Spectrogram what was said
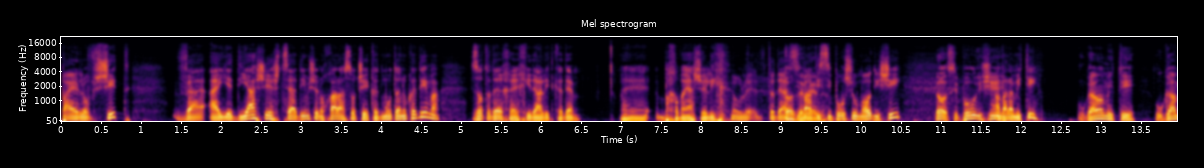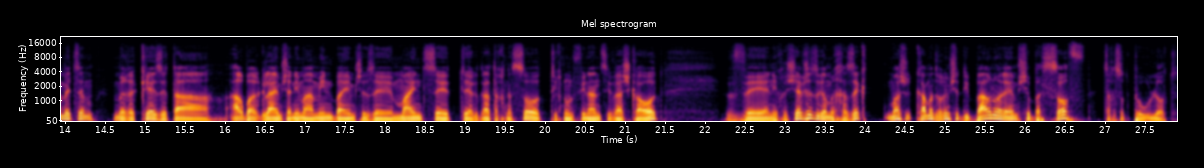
pile of shit, והידיעה שיש צעדים שנוכל לעשות שיקדמו אותנו קדימה, זאת הדרך היחידה להתקדם. אה, בחוויה שלי, אתה יודע, לא, סיפרתי סיפור שהוא מאוד אישי. לא, סיפור אישי. אבל אמיתי. הוא גם אמיתי, הוא גם בעצם מרכז את הארבע רגליים שאני מאמין בהם, שזה mindset, הגדלת הכנסות, תכנון פיננסי והשקעות. ואני חושב שזה גם מחזק משהו, כמה דברים שדיברנו עליהם, שבסוף צריך לעשות פעולות.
